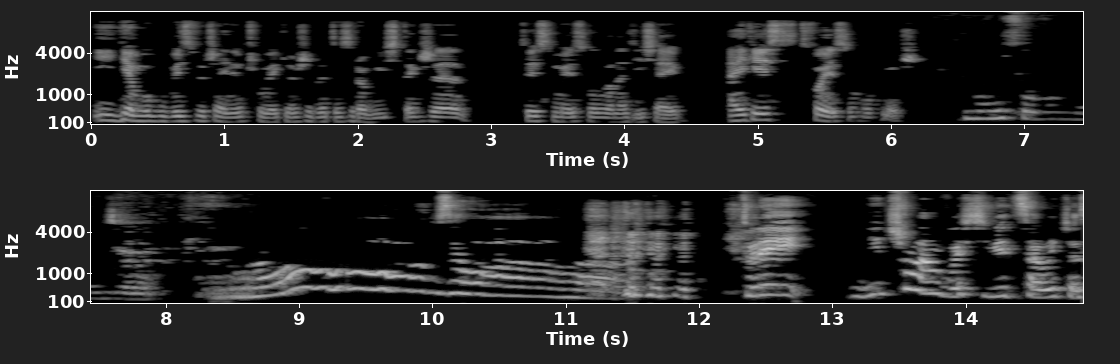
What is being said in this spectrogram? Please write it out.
I nie mógł być zwyczajnym człowiekiem, żeby to zrobić, także to jest moje słowo na dzisiaj. A jakie jest twoje słowo klucz? Moje słowo będzie roza, której nie czułam właściwie cały czas,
